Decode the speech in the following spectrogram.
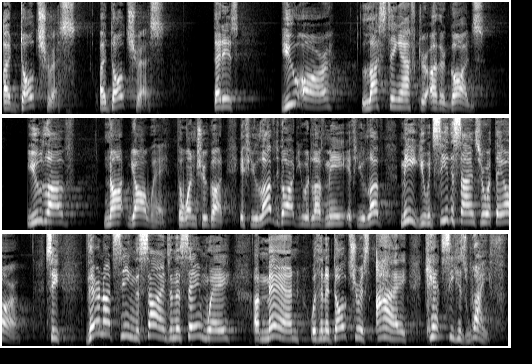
adulterous. Adulterous. That is, you are lusting after other gods. You love not Yahweh, the one true God. If you loved God, you would love me. If you love me, you would see the signs for what they are. See, they're not seeing the signs in the same way a man with an adulterous eye can't see his wife.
